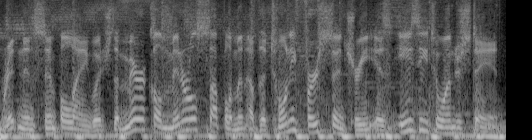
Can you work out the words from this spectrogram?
Written in simple language, the Miracle Mineral Supplement of the 21st century is easy to understand.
